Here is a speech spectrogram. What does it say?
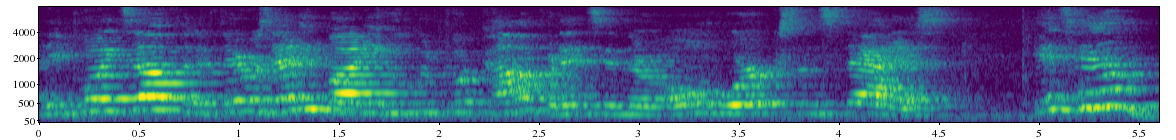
And he points out that if there was anybody who could put confidence in their own works and status, it's him.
